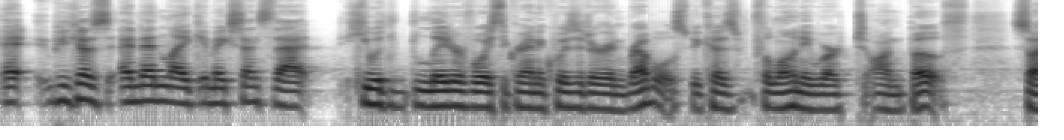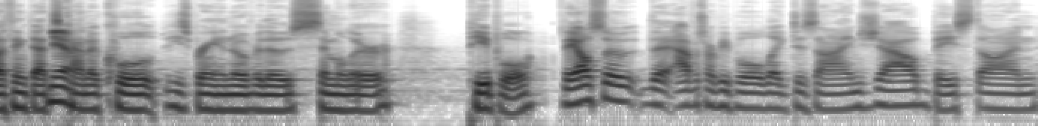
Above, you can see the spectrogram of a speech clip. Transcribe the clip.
eh, because and then like it makes sense that he would later voice the Grand Inquisitor in Rebels because Filoni worked on both. So I think that's Yeah. kind of cool. He's bringing over those similar people. They also the Avatar people like designed Zhao based on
